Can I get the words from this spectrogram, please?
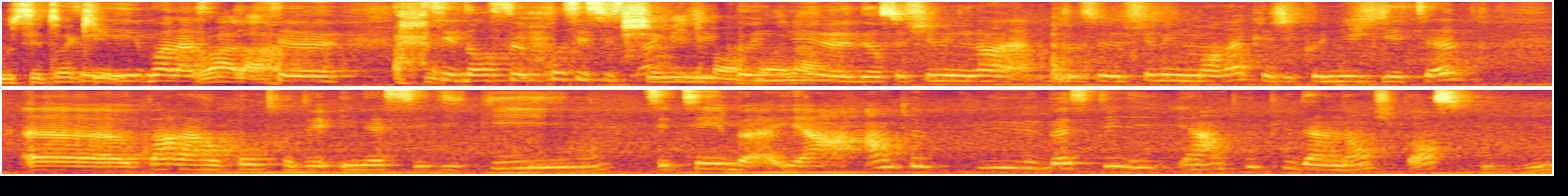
ou c'est toi qui voilà, voilà. c'est dans, ce processus là que j'ai connu euh, dans ce cheminement dans ce cheminement là que j'ai connu GetUp euh, par la rencontre de Inès Sediki. Mhm. C'était bah, il y a un peu plus bah, il y a un peu plus d'un an je pense. Mhm.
